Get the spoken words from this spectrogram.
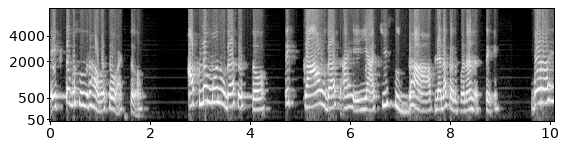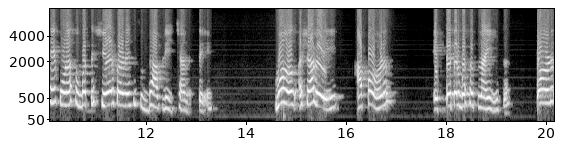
एकटं बसून राहावंसं वाटतं. आपलं मन उदास असतं ते का उदास आहे याची सुद्धा आपल्याला कल्पना नसते. बरं हे कोणासोबत ते शेअर करण्याची सुद्धा आपली इच्छा नसते. मग अशा वेळी आपण एकटे तर बसत नाहीच पण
